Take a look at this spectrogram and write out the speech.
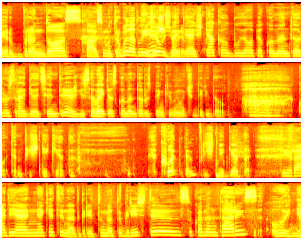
ir brandos klausimų. Turbūt atlaidžiau žiūriu. Aš nekalbu jau apie komentarus radio centre, ašgi savaitės komentarus penkių minučių darydavau. Ah, ko ten priešnekėta. Ko ten priešnekėta? Tai radiją neketinat greitų metų grįžti su komentarais? Oi, ne.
